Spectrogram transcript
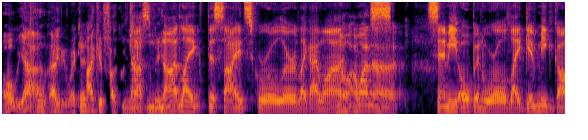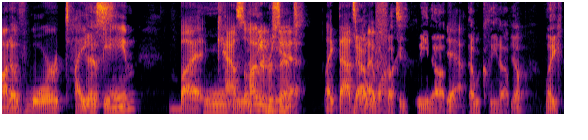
Oh yeah. oh, that'd I, be wicked. I could fuck with Not Castlevania. not like the side scroller like I want No, I want uh, semi open world like give me God of War type Yes. game but Ooh. Castlevania 100%. like that's that what I want. That would fucking clean up. Yeah. That would clean up. yep. Like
